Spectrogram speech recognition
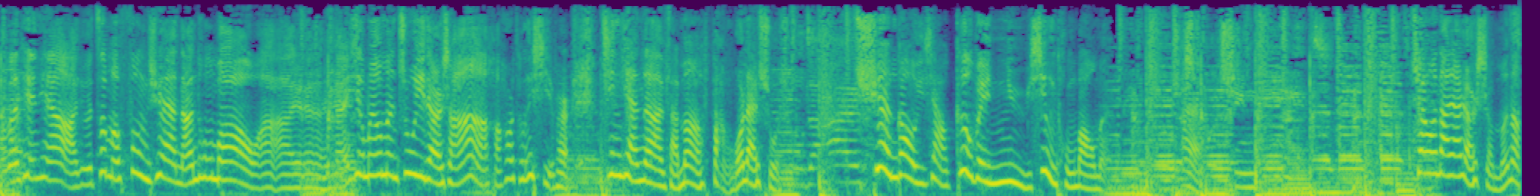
我们天天啊，就这么奉劝男同胞啊，哎呀，男性朋友们注意点啥，好好疼媳妇儿。今天呢，咱们反过来说说，劝告一下各位女性同胞们，哎，劝告大家点什么呢？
